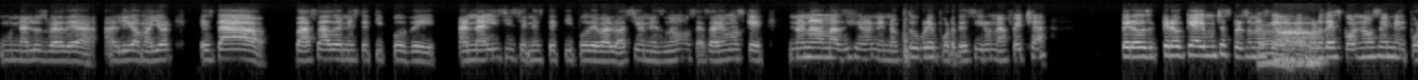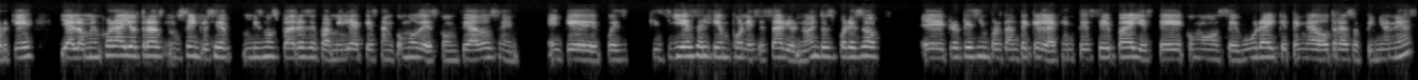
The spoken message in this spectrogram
una luz verde a, Liga Mayor, está basado en este tipo de análisis, en este tipo de evaluaciones, ¿no? O sea, sabemos que no nada más dijeron en octubre por decir una fecha, pero creo que hay muchas personas que a lo mejor desconocen el por qué y a lo mejor hay otras, no sé, inclusive mismos padres de familia que están como desconfiados en, en que pues que sí es el tiempo necesario, ¿no? Entonces por eso eh, creo que es importante que la gente sepa y esté como segura y que tenga otras opiniones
